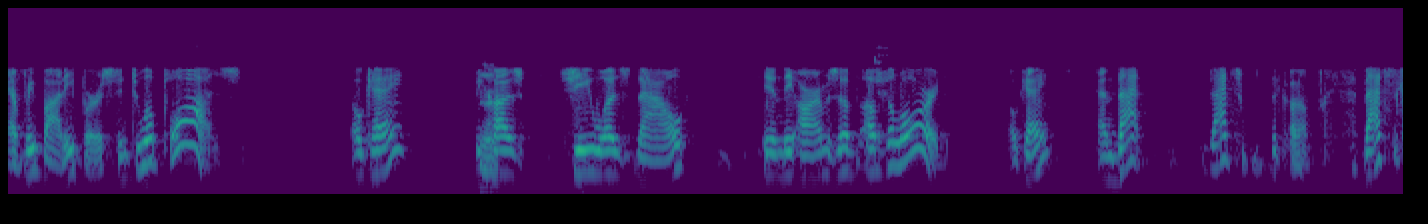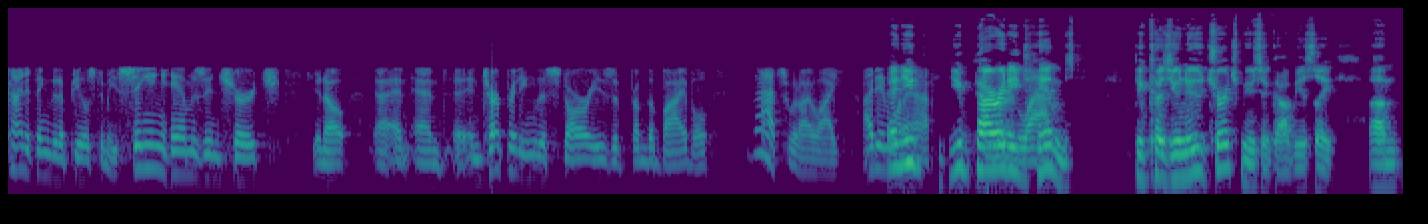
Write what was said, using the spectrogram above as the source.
everybody burst into applause. Okay? Because she was now in the arms of, of the Lord. Okay? And that that's the uh, that's the kind of thing that appeals to me. Singing hymns in church, you know, uh, and and uh, interpreting the stories of, from the Bible. That's what I like. I didn't And want you to have you parodied hymns because you knew church music, obviously. Um,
